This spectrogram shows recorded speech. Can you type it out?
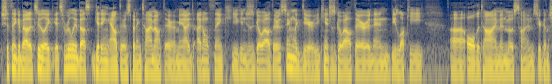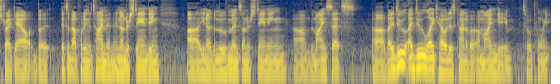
should think about it too. Like it's really about getting out there and spending time out there. I mean, I, I don't think you can just go out there. It seems like deer. You can't just go out there and, and be lucky uh, all the time, and most times you're going to strike out. But it's about putting the time in and understanding, uh, you know, the movements, understanding um, the mindsets. Uh, but I do I do like how it is kind of a, a mind game to a point.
